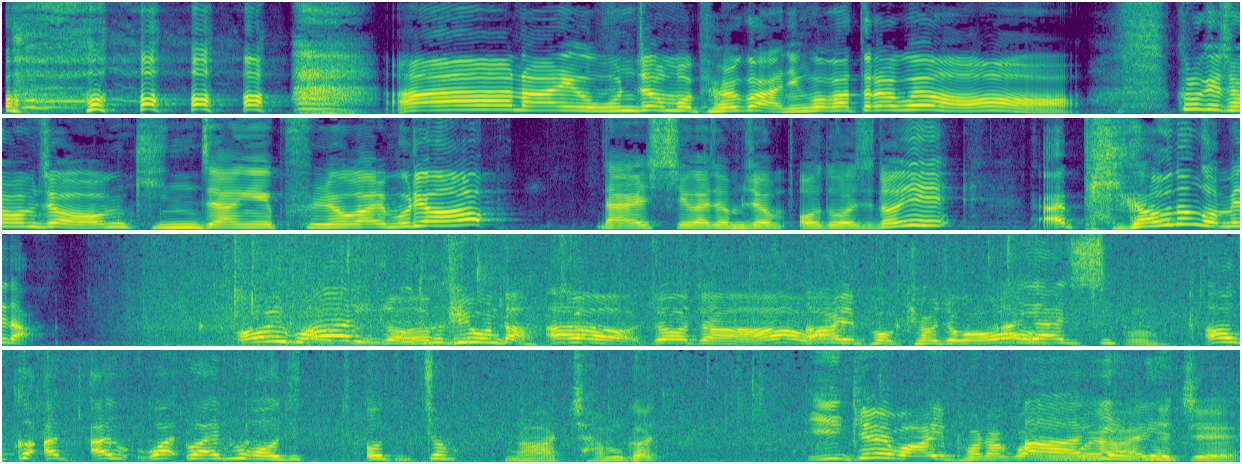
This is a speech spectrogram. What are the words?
아 나 이거 운전 뭐 별거 아닌 것 같더라고요. 그렇게 점점 긴장이 풀려갈 무렵 날씨가 점점 어두워지더니 아, 비가 오는 겁니다. 아, 아이고, 저. 비 온다. 저, 저, 자, 와이퍼 켜주고. 아 이 아저씨. 어그 아, 아, 와- 와이퍼가 어디 어딨죠? 나 참, 그, 이게 와이퍼라고 아, 하는 거야. 예, 예. 알겠지?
